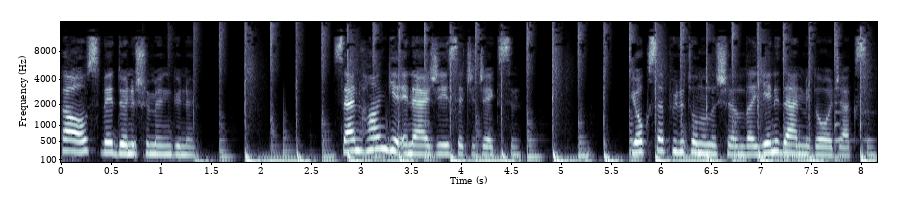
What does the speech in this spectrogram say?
Kaos ve dönüşümün günü. Sen hangi enerjiyi seçeceksin? Yoksa Plüton'un ışığında yeniden mi doğacaksın?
